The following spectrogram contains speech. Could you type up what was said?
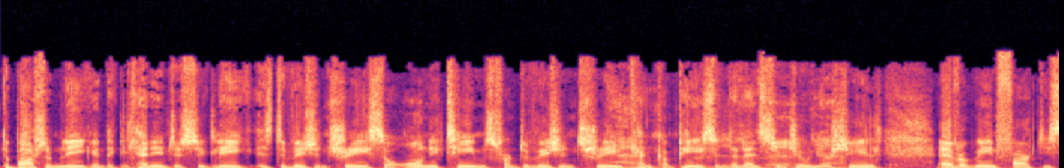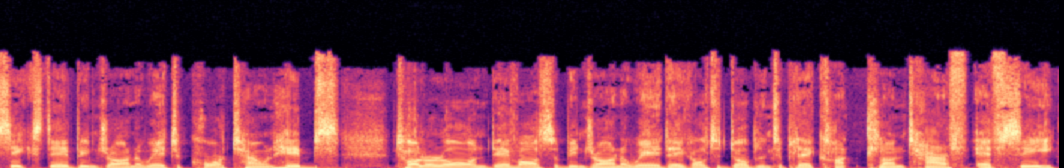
the bottom league in the Kilkenny District League is Division Three. So only teams from Division Three can compete in the Leinster Junior yeah. Shield. Evergreen 46, they've been drawn away to Courtown Hibs. Tullaroan, they've also been drawn away. They go to Dublin to play Clontarf FC.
